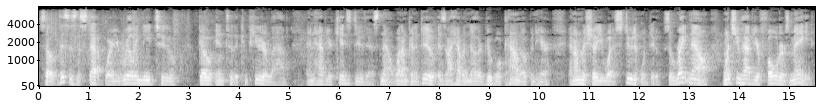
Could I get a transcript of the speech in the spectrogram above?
So this is the step where you really need to go into the computer lab and have your kids do this. Now, what I'm going to do is I have another Google account open here, and I'm going to show you what a student would do. So right now, once you have your folders made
